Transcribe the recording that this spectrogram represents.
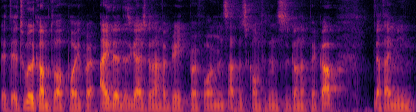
It, it will come to a point where either this guy's gonna have a great performance, that his confidence is gonna pick up. That I mean,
